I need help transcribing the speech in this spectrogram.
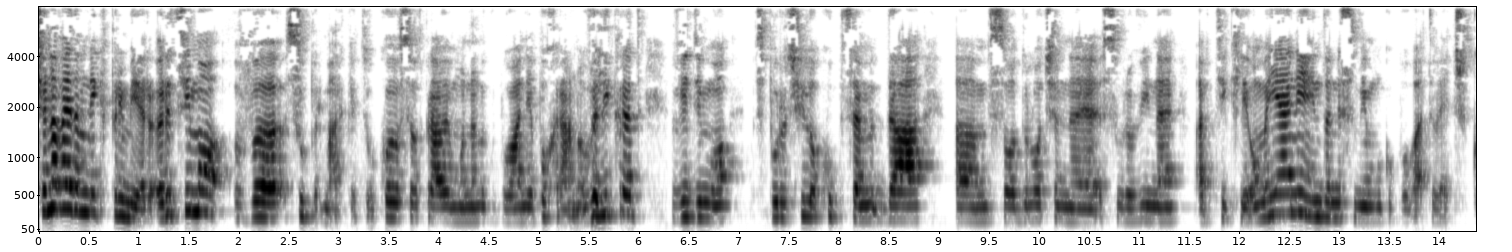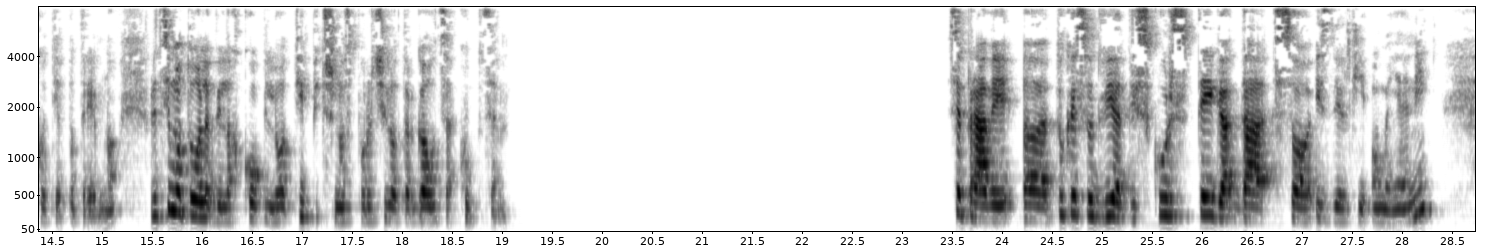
Če navedem nek primer, recimo v supermarketu, ko se odpravimo na nakupovanje po hrano, velikrat vidimo sporočilo kupcem, da um, so določene surovine, artikli omejeni in da ne smemo kupovati več, kot je potrebno. Recimo tole bi lahko bilo tipično sporočilo trgovca kupcem. Se pravi, uh, tukaj se odvija diskurs tega, da so izdelki omejeni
